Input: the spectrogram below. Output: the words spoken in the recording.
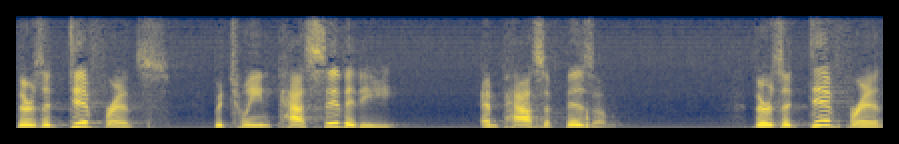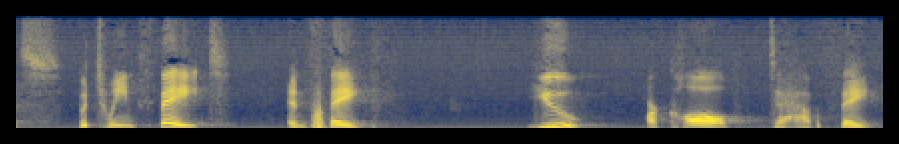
there's a difference between passivity and pacifism, there's a difference between fate and faith. You are called to have faith.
